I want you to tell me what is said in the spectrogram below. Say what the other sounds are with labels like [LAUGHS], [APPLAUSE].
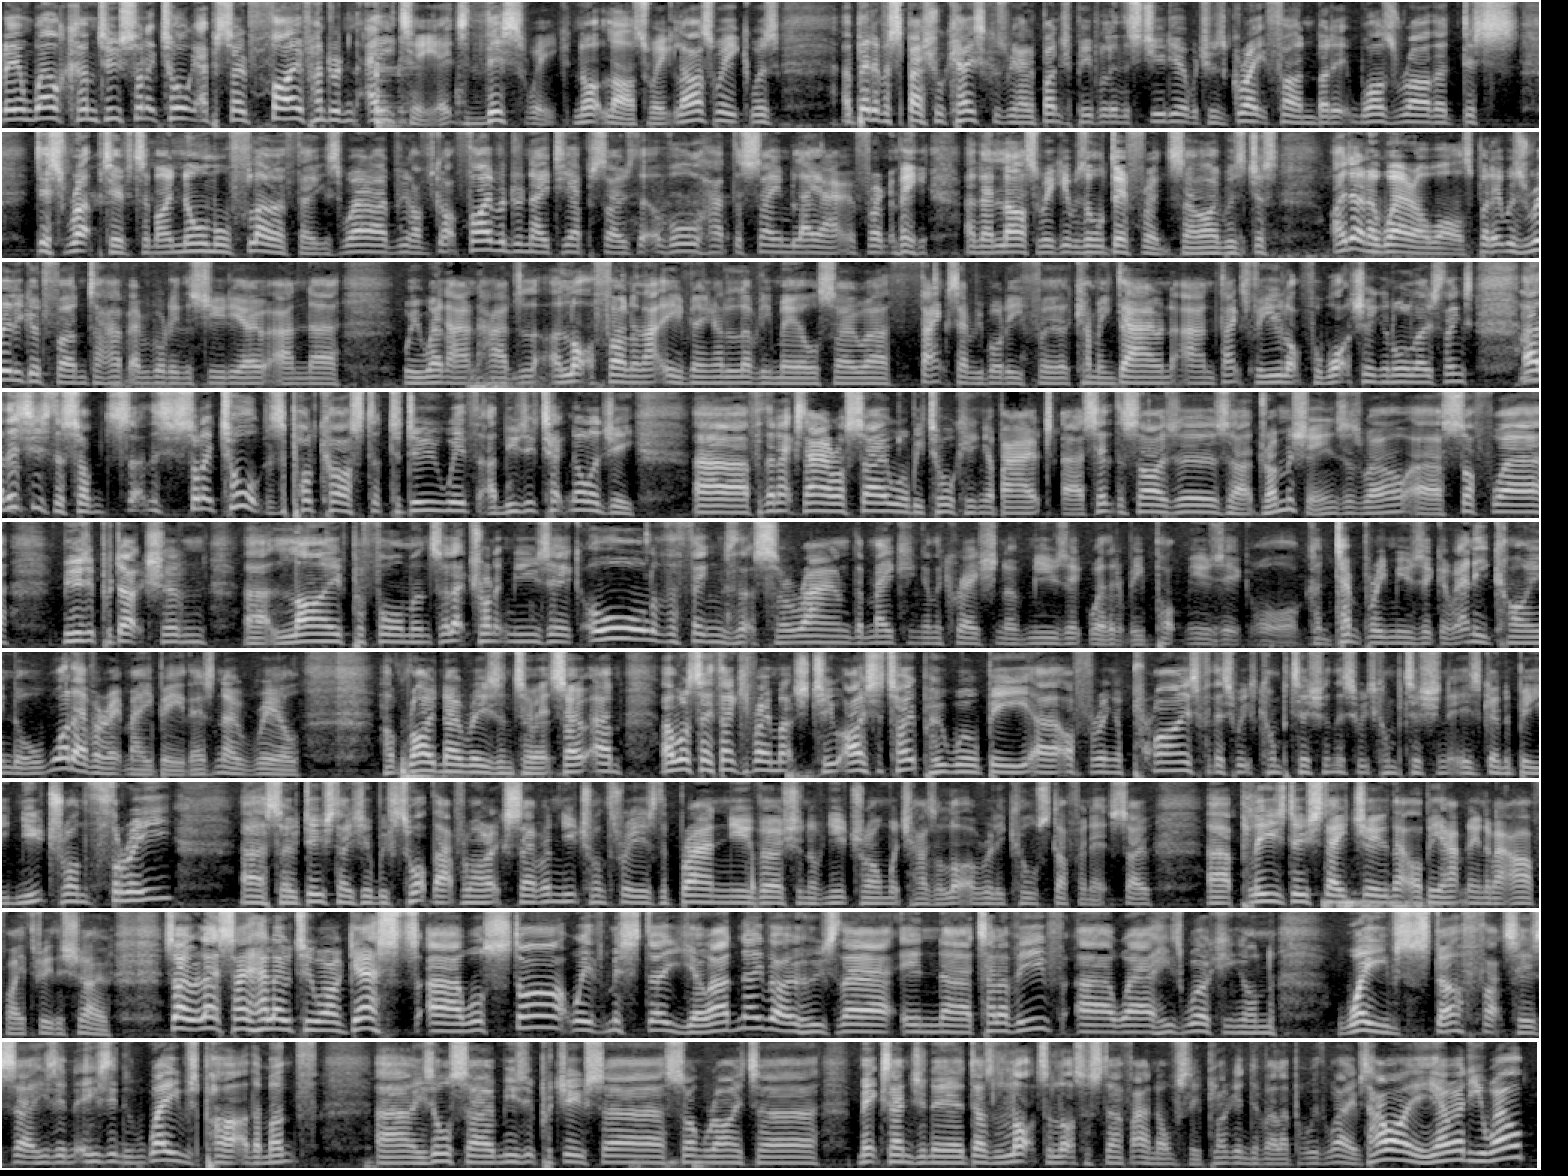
Everybody, and welcome to Sonic Talk episode 580. It's this week, not last week. Last week was a bit of a special case because we had a bunch of people in the studio, which was great fun, but it was rather dis- disruptive to my normal flow of things. Where I've, I've got 580 episodes that have all had the same layout in front of me, and then last week it was all different. So I was just, I don't know where I was, but it was really good fun to have everybody in the studio, and uh, we went out and had a lot of fun on that evening, had a lovely meal. So uh, thanks everybody for coming down, and thanks for you lot for watching and all those things. Uh, this is the this is Sonic Talk. It's a podcast to do with uh, music technology. Uh, for the next hour or so, we'll be talking about uh, synthesizers, uh, drum machines as well, uh, software, music production, live performance, electronic music, all of the things that surround the making and the creation of music, whether it be pop music or contemporary music of any kind or whatever it may be. There's no real ride, no reason to it. So um, I want to say thank you very much to iZotope, who will be offering a prize for this week's competition. This week's competition is going to be Neutron 3. Uh, so do stay tuned. We've swapped that from RX7. Neutron 3 is the brand new version of Neutron, which has a lot of really cool stuff in it. So uh, please do stay tuned. That'll be happening about halfway through the show. So let's say hello to our guests. Uh, we'll start with Mr. Yoad Nevo, who's there in uh, Tel Aviv, uh, where he's working on Waves stuff. That's his. Uh, he's in. He's in Waves part of the month. he's also a music producer, songwriter, mix engineer. Does lots and lots of stuff, and obviously plugin developer with Waves. How are you, Yoad? Are you well?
